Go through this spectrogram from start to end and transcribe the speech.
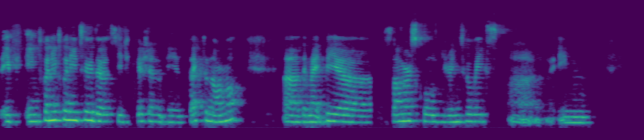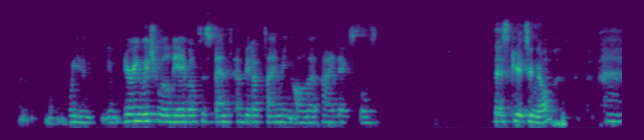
if in 2022 the situation is back to normal, uh, there might be a summer school during two weeks uh, in we, during which we'll be able to spend a bit of time in all the high tech schools. That's great to know. Mm.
